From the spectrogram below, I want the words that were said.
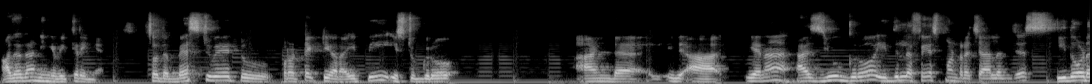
அதை தான் நீங்க விற்கிறீங்க so the best way to protect your IP is to grow and இது ஏன்னா ஆஸ் யூ க்ரோ இதுல ஃபேஸ் பண்ற சேலஞ்சஸ் இதோட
